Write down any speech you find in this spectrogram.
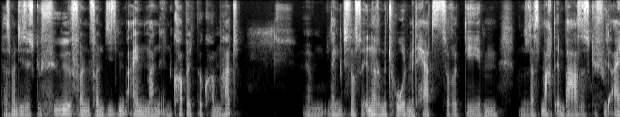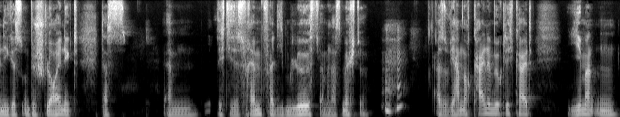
dass man dieses Gefühl von, von diesem einen Mann entkoppelt bekommen hat. Ähm, dann gibt es noch so innere Methoden mit Herz zurückgeben. Also das macht im Basisgefühl einiges und beschleunigt, dass ähm, sich dieses Fremdverlieben löst, wenn man das möchte. Mhm. Also wir haben noch keine Möglichkeit, jemanden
